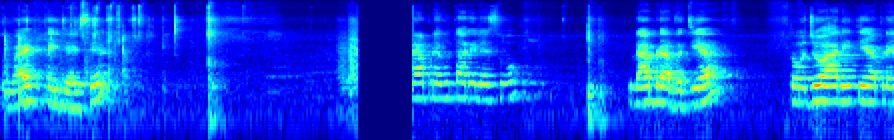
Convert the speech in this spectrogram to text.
વ્હાઈટ થઈ જાય છે. આપણે ઉતારી લેશું ડાબડા ભજીયા. તો જો આ રીતે આપણે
